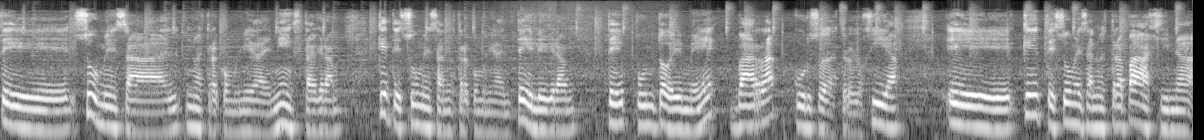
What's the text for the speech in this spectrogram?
te sumes a nuestra comunidad en Instagram, que te sumes a nuestra comunidad en Telegram, t.me barra curso de astrología, eh, que te sumes a nuestra página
